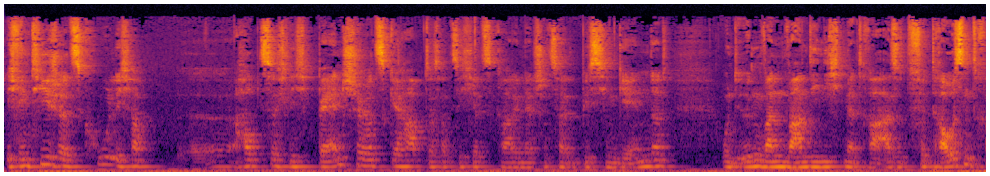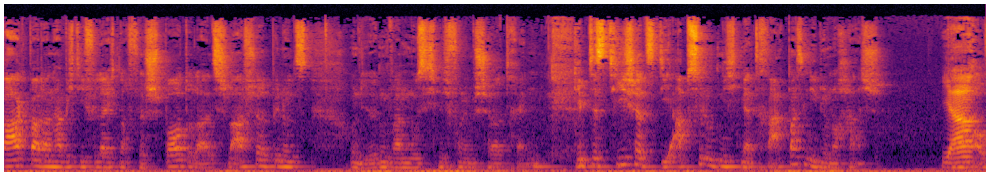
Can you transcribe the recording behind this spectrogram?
Ich finde T-Shirts cool. Ich habe äh, hauptsächlich Band-Shirts gehabt. Das hat sich jetzt gerade in letzter Zeit ein bisschen geändert. Und irgendwann waren die nicht mehr also für draußen tragbar. Dann habe ich die vielleicht noch für Sport oder als Schlafshirt benutzt. Und irgendwann muss ich mich von dem Shirt trennen. Gibt es T-Shirts, die absolut nicht mehr tragbar sind, die du noch hast? Ja,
